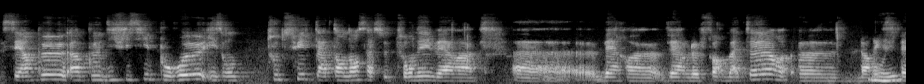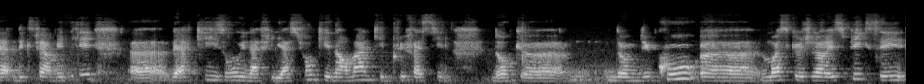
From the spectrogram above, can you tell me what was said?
c'est un peu un peu difficile pour eux. Ils ont tout de suite la tendance à se tourner vers euh, vers euh, vers le formateur, euh, leur expert, l'expert métier, euh, vers qui ils ont une affiliation qui est normale, qui est plus facile. Donc donc du coup, moi ce que je leur explique, c'est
